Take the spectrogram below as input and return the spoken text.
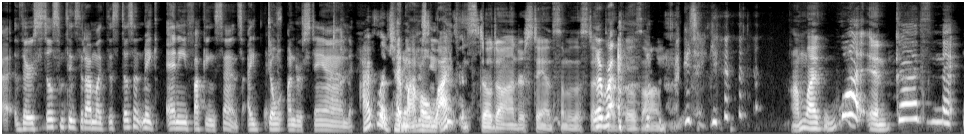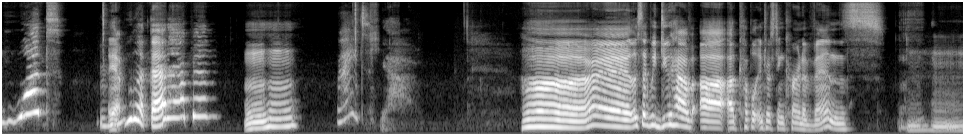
uh, there's still some things that I'm like, this doesn't make any fucking sense. I don't understand. I've lived here my whole life this. and still don't understand some of the stuff right. that goes on. I'm like, what in God's name? What? Yeah. You let that happen? Mm-hmm. Right. Yeah. Uh, all right. Looks like we do have uh, a couple interesting current events. hmm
